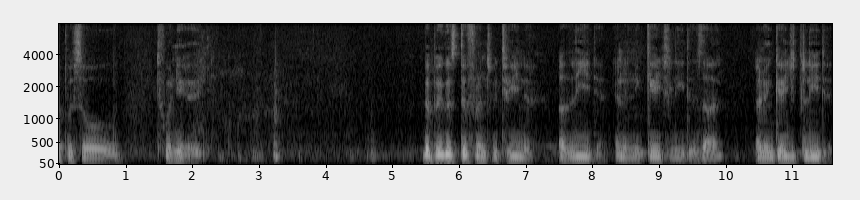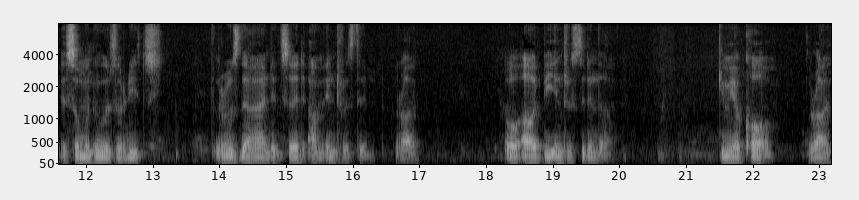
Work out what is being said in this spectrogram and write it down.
episode 28. The biggest difference between a lead and an engaged lead is that an engaged lead is someone who has already rose their hand and said, I'm interested, right? Or I would be interested in that. Give me a call, right?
